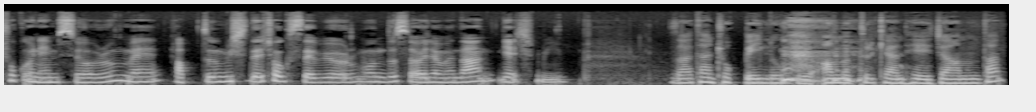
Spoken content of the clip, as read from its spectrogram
çok önemsiyorum ve yaptığım işi de çok seviyorum. Onu da söylemeden geçmeyeyim. Zaten çok belli oluyor anlatırken heyecanından.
